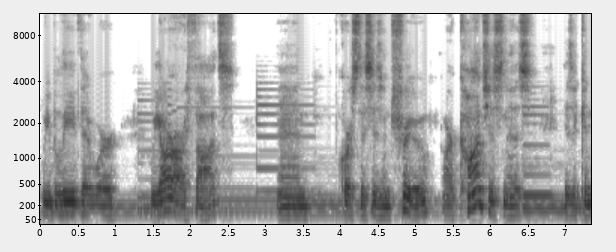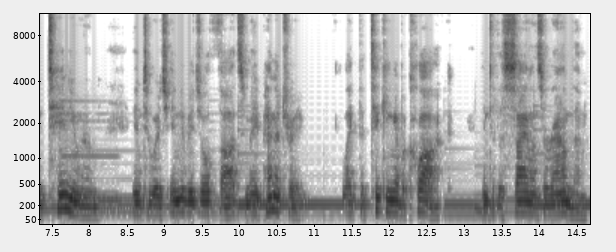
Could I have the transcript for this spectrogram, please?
we believe that we're we are our thoughts, and of course this isn't true. Our consciousness is a continuum into which individual thoughts may penetrate, like the ticking of a clock into the silence around them.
